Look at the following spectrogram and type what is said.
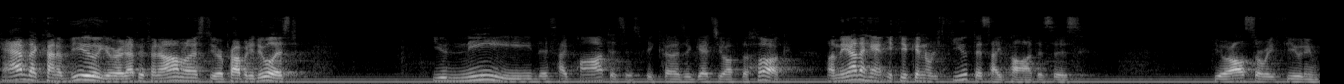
have that kind of view, you're an epiphenomenalist, you're a property dualist, you need this hypothesis because it gets you off the hook. On the other hand, if you can refute this hypothesis, you're also refuting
